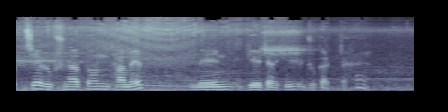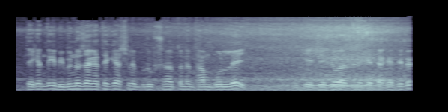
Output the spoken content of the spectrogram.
হচ্ছে রূপসনাতন ধামের মেইন গেট আর কি ঢুকারটা হ্যাঁ? তো এখান থেকে বিভিন্ন জায়গা থেকে আসলে রূপসনাতনের ধাম বললেই যে যে কেউ আপনাকে দেখাই দেবে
